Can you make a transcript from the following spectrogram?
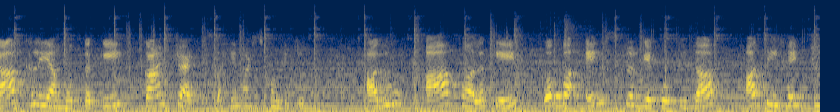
ದಾಖಲೆಯ ಮೊತ್ತಕ್ಕೆ ಕಾಂಟ್ರಾಕ್ಟ್ ಸಹಿ ಮಾಡಿಸಿಕೊಂಡಿದ್ರು. ಅದು ಆ ಕಾಲಕ್ಕೆ ಒಬ್ಬ ಯಂಗ್ಸ್ಟರ್ಗೆ ಕೊಟ್ಟಿದ್ದ ಅತಿ ಹೆಚ್ಚು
